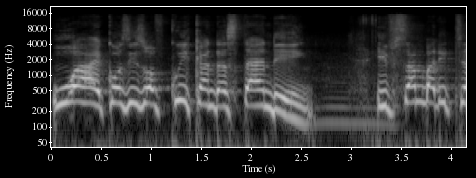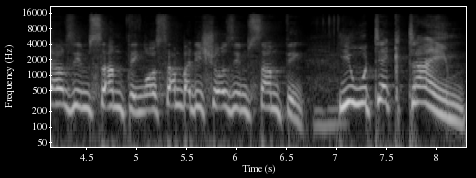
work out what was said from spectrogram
Why? Because he's of quick understanding. If somebody tells him something or somebody shows him something, he will take time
